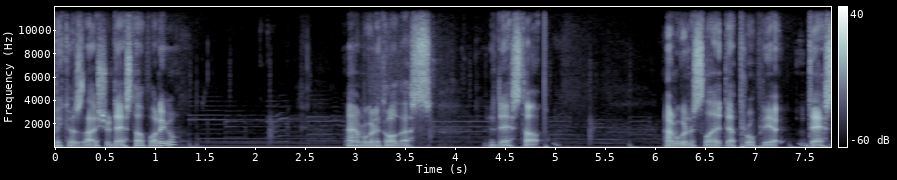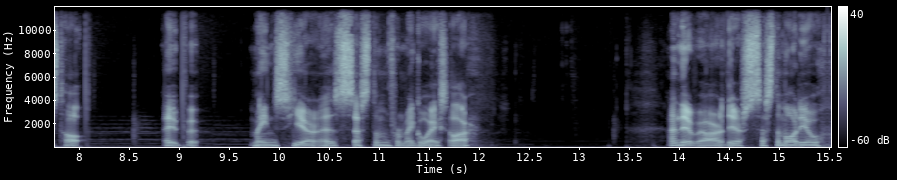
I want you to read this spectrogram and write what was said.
because that's your desktop audio. And we're going to call this desktop. And we're going to select the appropriate desktop output. Mine's here is system for my GoXLR. And there we are, there's system audio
